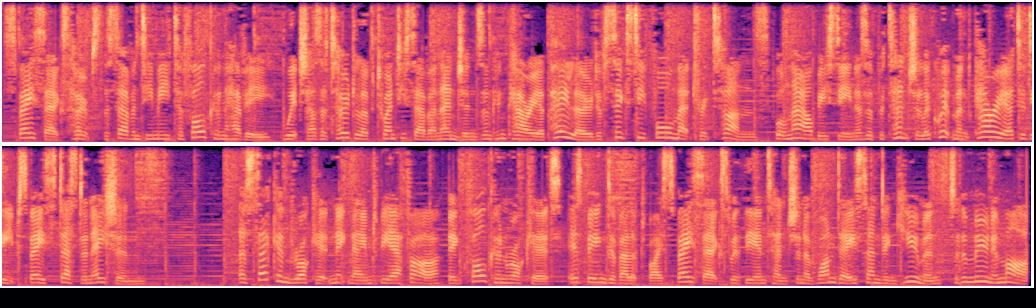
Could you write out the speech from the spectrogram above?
SpaceX hopes the 70-meter Falcon Heavy, which has a total of 27 engines and can carry a payload of 64 metric tons, will now be seen as a potential equipment carrier to deep space destinations. A second rocket nicknamed BFR, Big Falcon Rocket, is being developed by SpaceX with the intention of one day sending humans to the Moon and Mars.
